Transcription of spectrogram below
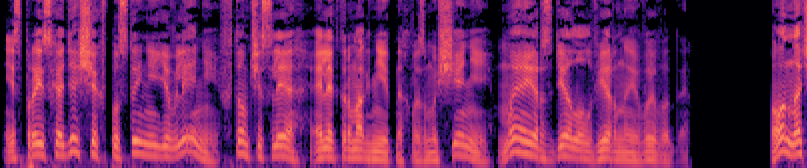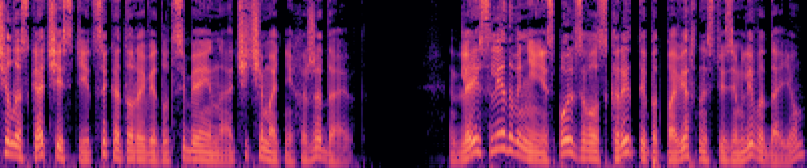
Из происходящих в пустыне явлений, в том числе электромагнитных возмущений, Мейер сделал верные выводы. Он начал искать частицы, которые ведут себя иначе, чем от них ожидают. Для исследования использовал скрытый под поверхностью Земли водоем,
